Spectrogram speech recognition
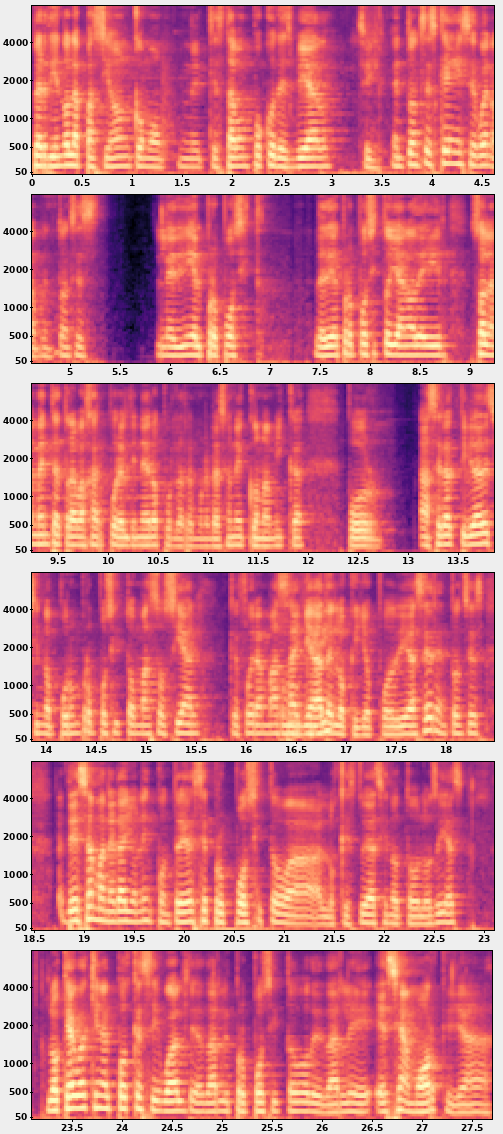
perdiendo la pasión, como que estaba un poco desviado. Sí. Entonces, ¿qué hice? Bueno, pues, entonces le di el propósito. Le di el propósito ya no de ir solamente a trabajar por el dinero, por la remuneración económica, por hacer actividades, sino por un propósito más social, que fuera más allá de lo que yo podría hacer. Entonces, de esa manera yo le encontré ese propósito a lo que estoy haciendo todos los días. Lo que hago aquí en el podcast es igual de darle el propósito, de darle ese amor que ya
